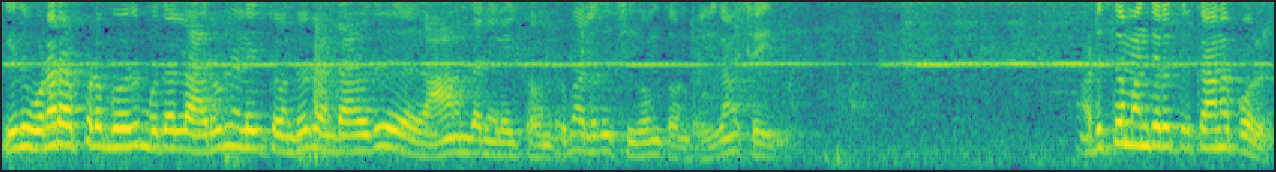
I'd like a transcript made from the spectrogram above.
இது உணரப்படும் போது முதல்ல அருள்நிலை தோன்றும் ரெண்டாவது ஆனந்த நிலை தோன்றும் அல்லது சிவம் தோன்றும். இதுதான் செய்தி. அடுத்த மந்திரத்திற்கான பொருள்.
